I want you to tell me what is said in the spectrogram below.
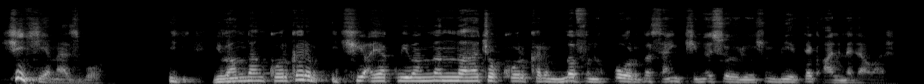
hiç yemez bu. Yılandan korkarım. iki ayaklı yılandan daha çok korkarım. Lafını orada sen kime söylüyorsun? Bir tek Almeda var.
